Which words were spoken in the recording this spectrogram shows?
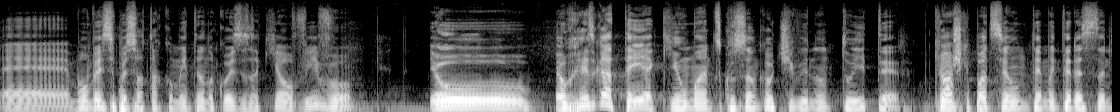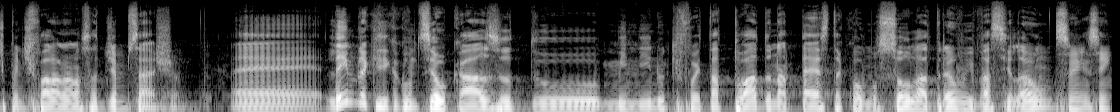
É, vamos ver se o pessoal tá comentando coisas aqui ao vivo. Eu, eu resgatei aqui uma discussão que eu tive no Twitter, que eu acho que pode ser um tema interessante pra gente falar na nossa Jam Session. É, lembra que aconteceu o caso do menino que foi tatuado na testa como sou ladrão e vacilão? Sim, sim.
